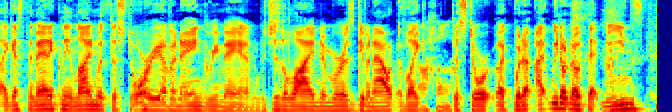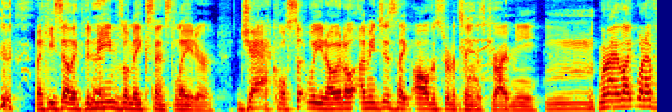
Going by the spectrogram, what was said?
i guess thematically in line with the story of an angry man which is the line nomura's given out of like Uh-huh. the story like what I, we don't know what that means like he said like the names will make sense later jack will well, you know it'll i mean just like all the sort of things drive me Mm. when i like when i've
